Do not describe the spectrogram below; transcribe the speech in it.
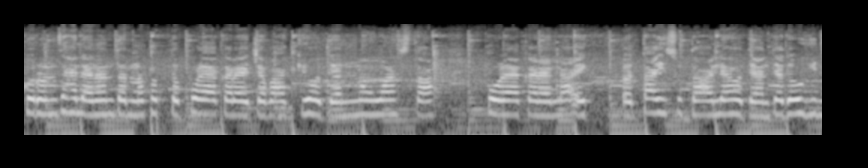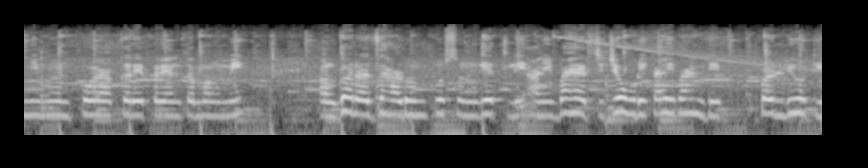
करून झाल्यानंतर ना फक्त पोळ्या करायच्या बाकी होत्या. नऊ वाजता पोळ्या करायला एक ताईसुद्धा आल्या होत्या आणि त्या दोघींनी मिळून पोळ्या करेपर्यंत मग मी घरं झाडून पुसून घेतली आणि बाहेरची जेवढी काही भांडी पडली होती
